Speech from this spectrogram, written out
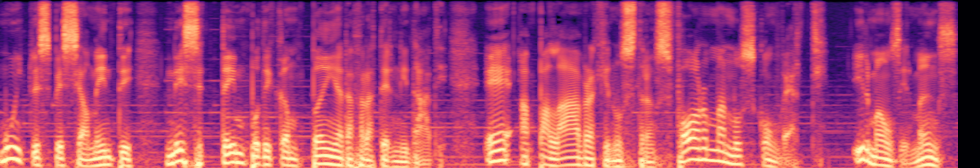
muito especialmente nesse tempo de campanha da fraternidade. É a palavra que nos transforma, nos converte. Irmãos e irmãs,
